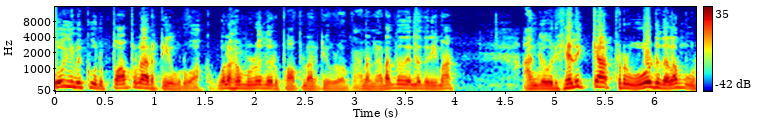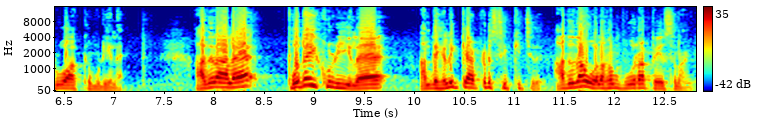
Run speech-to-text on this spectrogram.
கோயிலுக்கு ஒரு பாப்புலாரிட்டியை உருவாக்கும். உலகம் முழுவதும் ஒரு பாப்புலாரிட்டியை உருவாக்கும். ஆனால் நடந்தது என்ன தெரியுமா? அங்கே ஒரு ஹெலிகாப்டர் ஓடுதளம் உருவாக்க முடியல. அதனால் புதைக்குழியில் அந்த ஹெலிகாப்டர் சிக்கிச்சுது. அதுதான் உலகம் பூரா பேசுனாங்க.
